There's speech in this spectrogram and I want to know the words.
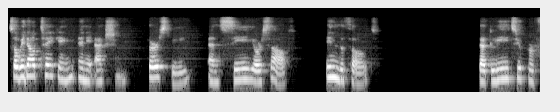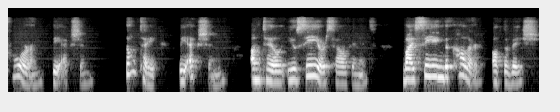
So, without taking any action, first be and see yourself in the thought that leads you perform the action. Don't take the action until you see yourself in it by seeing the color of the wish,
